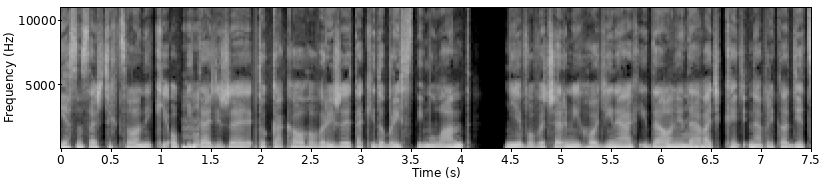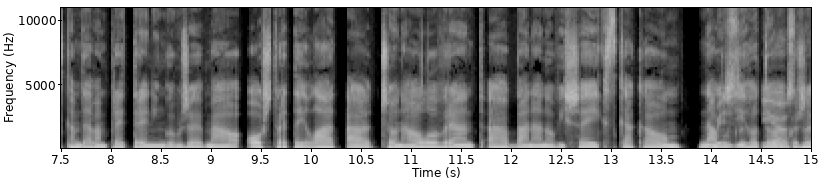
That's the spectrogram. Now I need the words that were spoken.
Ja som sa ešte chcela Niky opýtať, že to kakao hovorí, že je taký dobrý stimulant, nie vo večerných hodinách ideálne Mhm. dávať, keď napríklad deckám dávam pred tréningom, že má o štvrtej lát a čo na olovrant a banánový shake s kakaom, nabudí ho to Jasné, akože...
